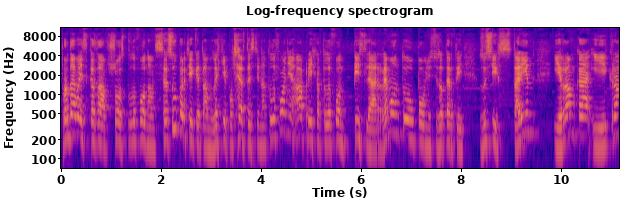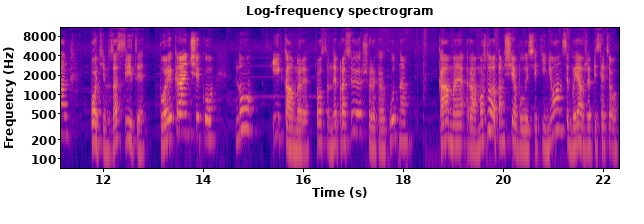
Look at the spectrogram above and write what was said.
Продавець сказав, що з телефоном все супер, тільки там легкі потертості на телефоні, а приїхав телефон після ремонту, повністю затертий з усіх сторін, і рамка, і екран, потім засвіти по екранчику, ну і камери. Просто не працює ширококутна камера. Можливо, там ще були які нюанси, бо я вже після цього,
